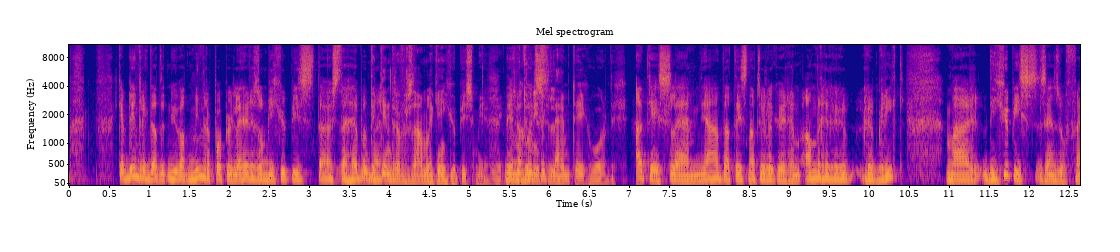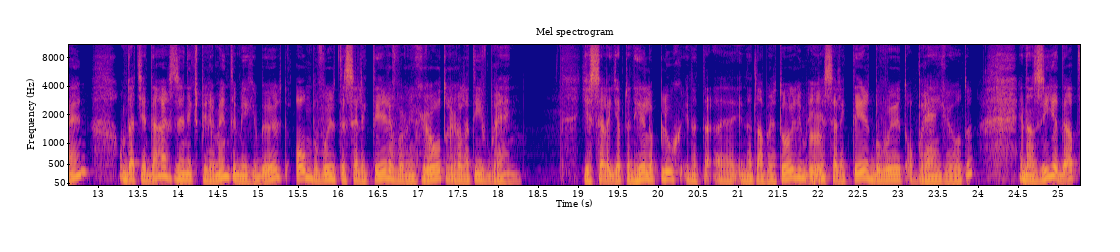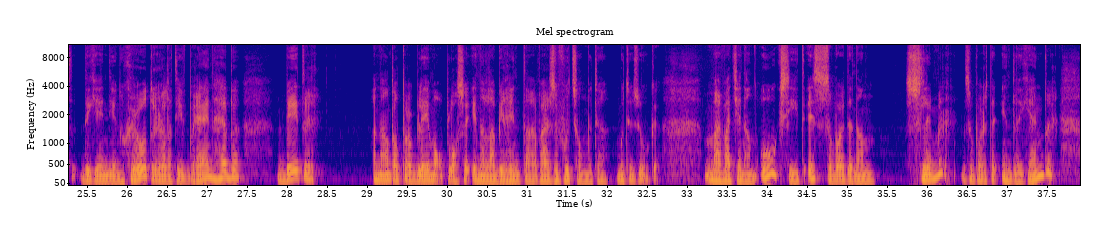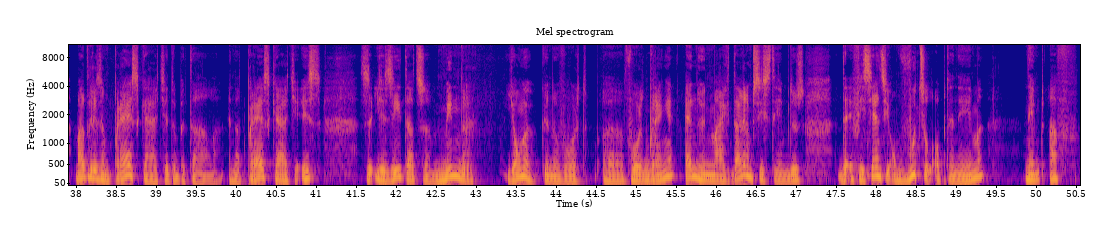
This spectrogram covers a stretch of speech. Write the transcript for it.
Ik heb de indruk dat het nu wat minder populair is om die guppies thuis te hebben. De maar- kinderen verzamelen geen guppies meer. Nee. Nee, ze maar doen goed, in ze- slijm tegenwoordig. Oké, slijm. Ja, dat is natuurlijk weer een andere ru- rubriek. Maar die guppies zijn zo fijn, omdat je daar zijn experimenten mee gebeurd om bijvoorbeeld te selecteren voor een groter relatief brein. Je, hebt een hele ploeg in het, eh, in het laboratorium en je selecteert bijvoorbeeld op breingrootte. En dan zie je dat degenen die een groter relatief brein hebben, beter een aantal problemen oplossen in een labyrint waar ze voedsel moeten, moeten zoeken. Maar wat je dan ook ziet, is ze worden dan slimmer, ze worden intelligenter, maar er is een prijskaartje te betalen. En dat prijskaartje is, je ziet dat ze minder jongen kunnen voort, eh, voortbrengen en hun maag-darmsysteem, dus de efficiëntie om voedsel op te nemen, neemt af.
